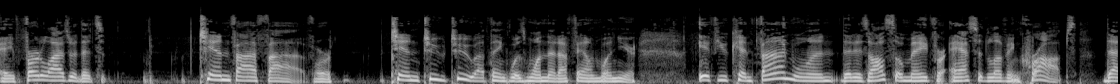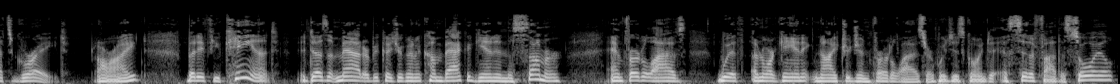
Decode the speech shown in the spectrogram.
a fertilizer that's 1055 or 1022, I think was one that I found one year. If you can find one that is also made for acid loving crops, that's great. All right. But if you can't, it doesn't matter because you're going to come back again in the summer and fertilize with an organic nitrogen fertilizer, which is going to acidify the soil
